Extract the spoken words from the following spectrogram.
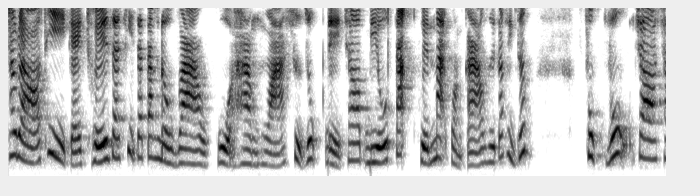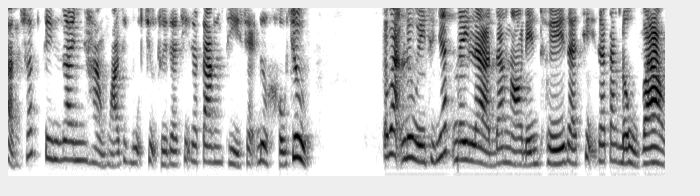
theo đó thì cái thuế giá trị gia tăng đầu vào của hàng hóa sử dụng để cho biếu tặng khuyến mại quảng cáo dưới các hình thức phục vụ cho sản xuất kinh doanh hàng hóa dịch vụ chịu thuế giá trị gia tăng thì sẽ được khấu trừ. Các bạn lưu ý thứ nhất đây là đang nói đến thuế giá trị gia tăng đầu vào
